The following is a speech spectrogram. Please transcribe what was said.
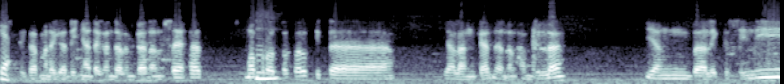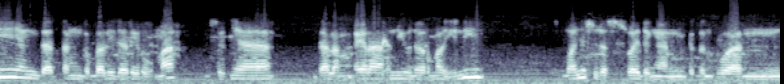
Ya. Ketika mereka dinyatakan dalam keadaan sehat, semua hmm. protokol kita jalankan dan alhamdulillah yang balik ke sini, yang datang kembali dari rumah, maksudnya dalam era new normal ini semuanya sudah sesuai dengan ketentuan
